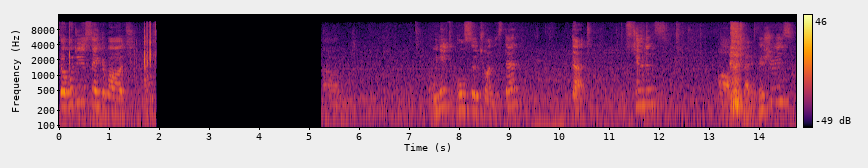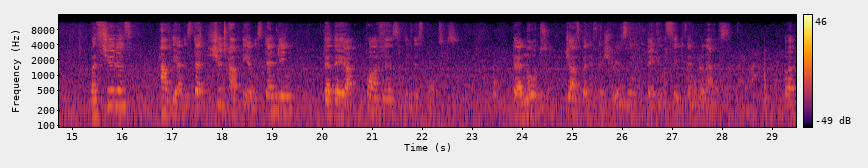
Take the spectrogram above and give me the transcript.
So what do you think about um, we need also to understand that students are beneficiaries, but students have the should have the understanding that they are partners in this process. They're not just beneficiaries and they can sit and relax, but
